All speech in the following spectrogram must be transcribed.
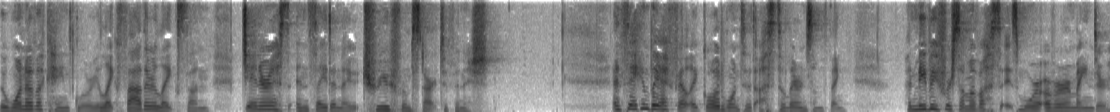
the one of a kind glory, like Father, like Son, generous inside and out, true from start to finish. And secondly, I felt like God wanted us to learn something. And maybe for some of us, it's more of a reminder.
